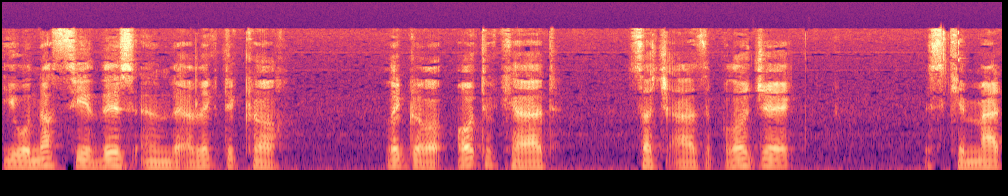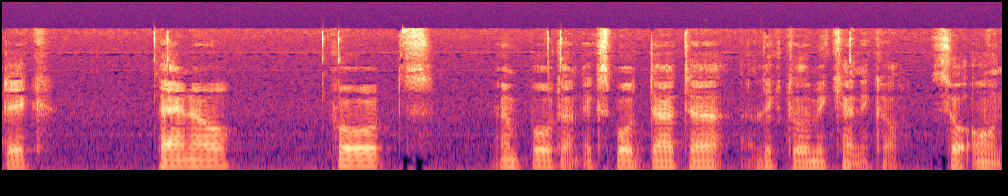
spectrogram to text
you will not see this in the electrical regular AutoCAD such as project, schematic, panel, ports, import and export data, electromechanical, so on.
